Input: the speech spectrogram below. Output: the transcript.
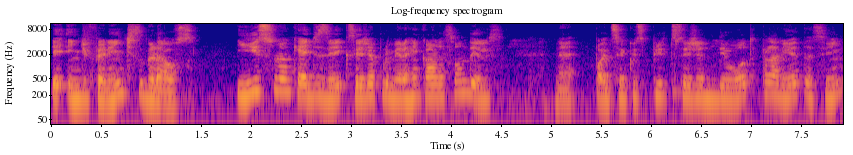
e em diferentes graus. E isso não quer dizer que seja a primeira reencarnação deles, né? Pode ser que o espírito seja de outro planeta, assim,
